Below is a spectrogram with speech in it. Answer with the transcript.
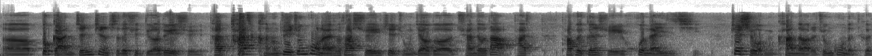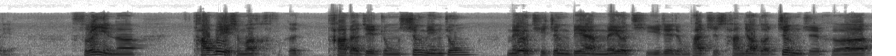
呃不敢真正式的去得罪谁，他他可能对中共来说，他谁这种叫做拳头大，他他会跟谁混在一起，这是我们看到的中共的特点。所以呢，他为什么呃他的这种声明中没有提政变，没有提这种，他只强调做政治和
